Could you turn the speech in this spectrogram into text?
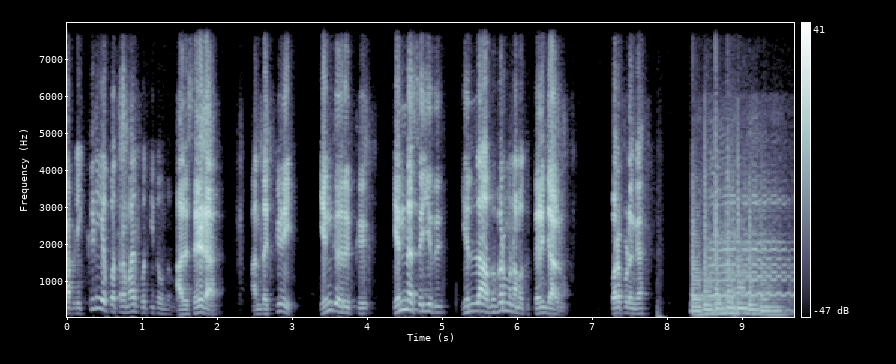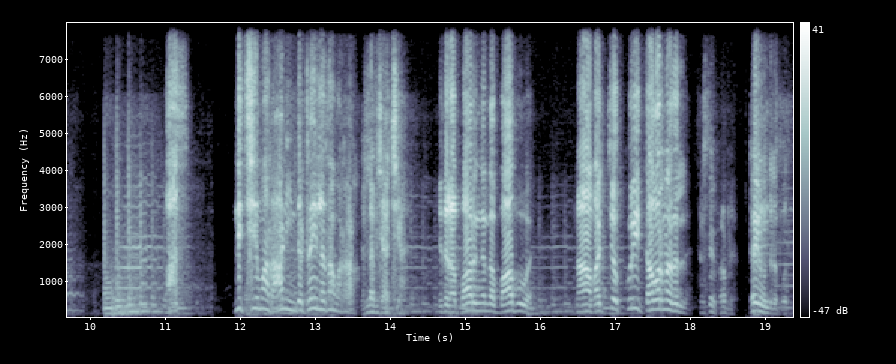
அப்படி கிளிய கொத்துற மாதிரி கொத்திட்டு வந்துடும் அது சரிடா. அந்த கிளி எங்க இருக்கு? என்ன செய்யுது? எல்லா விவரமும் நமக்கு தெரிஞ்சாகணும். புறப்படுங்க. நிச்சயமா ராணி இந்த ட்ரெயின்ல தான் வர்றாள் நல்ல விசாரிச்சியா? இதுல பாருங்க இந்த பாபுவை. நான் வச்ச குறி தவறுனதில்ல. சரி சரி புறப்படு. ட்ரெயின் வந்துட்டு போகுது.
